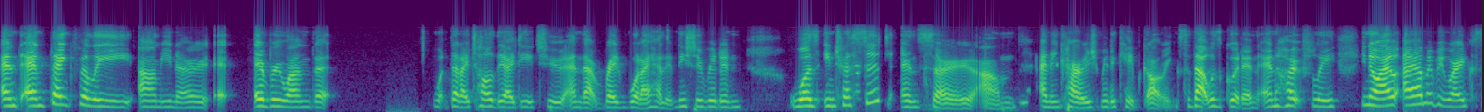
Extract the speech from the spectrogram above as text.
and and thankfully um, you know everyone that that I told the idea to and that read what I had initially written was interested and so um, and encouraged me to keep going. So that was good and and hopefully you know I, I am a bit worried because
